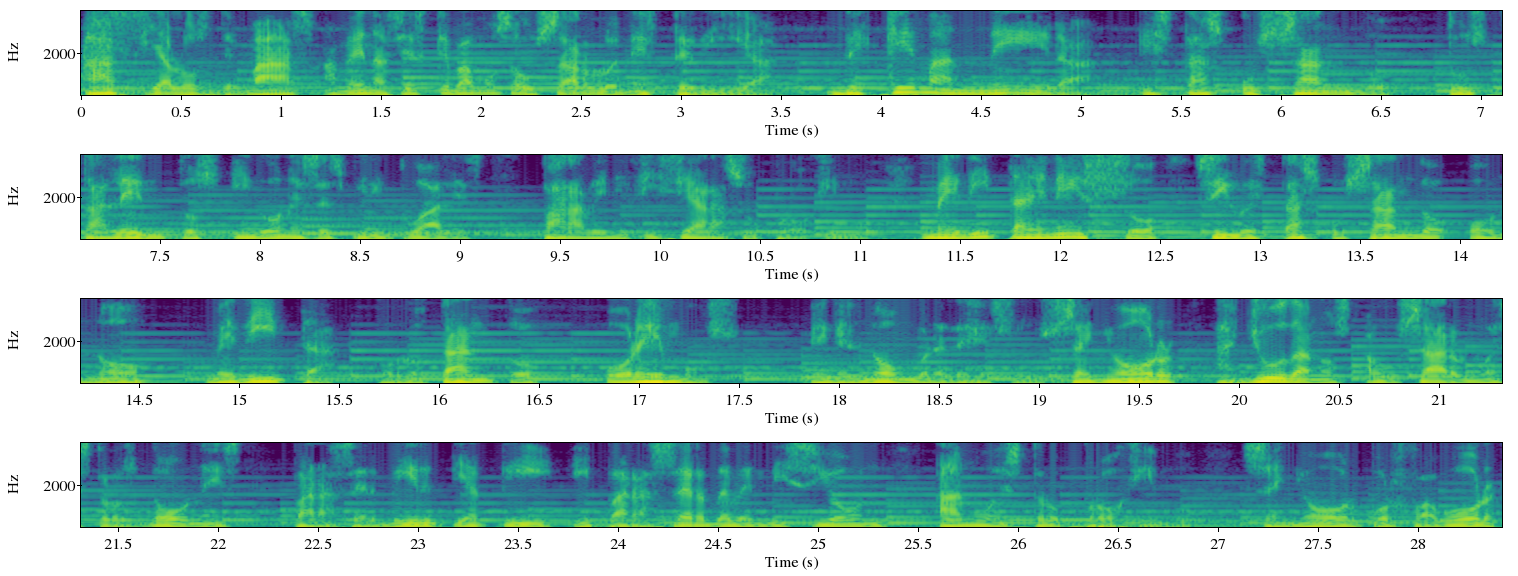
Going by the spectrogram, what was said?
hacia los demás. Amén. Así es que vamos a usarlo en este día. ¿De qué manera estás usando tus talentos y dones espirituales para beneficiar a su prójimo? Medita en eso si lo estás usando o no. Medita. Por lo tanto, oremos en el nombre de Jesús. Señor, ayúdanos a usar nuestros dones para servirte a ti y para ser de bendición a nuestro prójimo. Señor, por favor,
